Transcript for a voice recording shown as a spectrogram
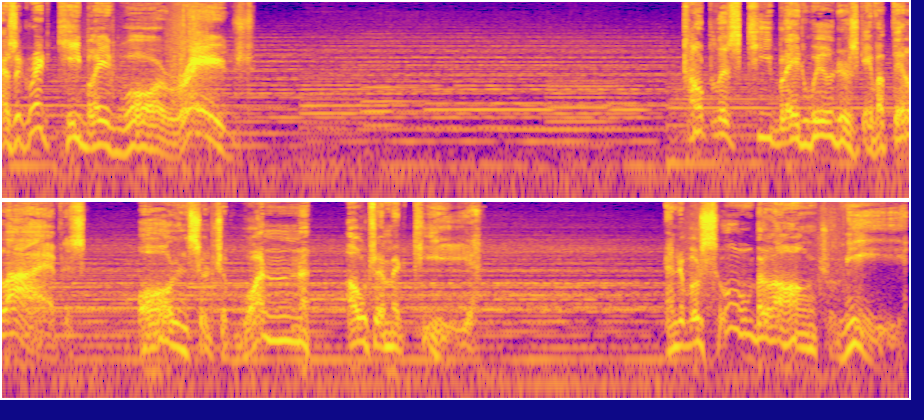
As a great keyblade war raged, countless keyblade wielders gave up their lives, all in search of one ultimate key. And it will soon belong to me.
